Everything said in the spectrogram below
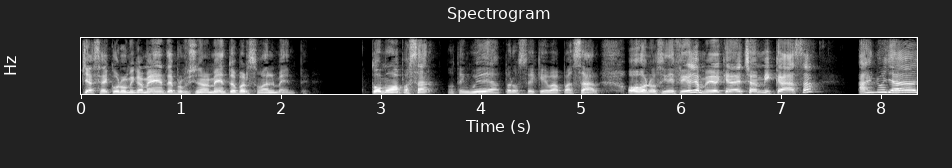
ya sea económicamente, profesionalmente o personalmente. ¿Cómo va a pasar? No tengo idea, pero sé que va a pasar. Ojo, no significa que me voy a quedar echado en mi casa. Ay, no, ya,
